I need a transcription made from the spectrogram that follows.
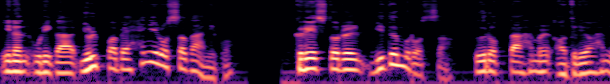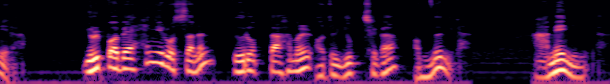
이는 우리가 율법의 행위로서가 아니고 그리스도를 믿음으로써 의롭다 함을 얻으려 함이라. 율법의 행위로서는 의롭다 함을 얻을 육체가 없느니라. 아멘입니다.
